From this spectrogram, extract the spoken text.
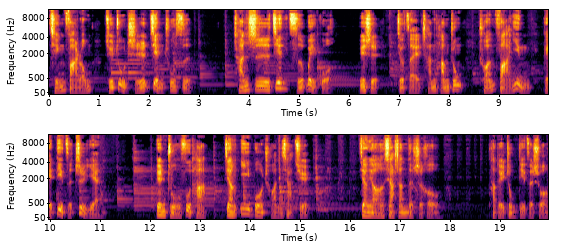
请法融去住持建初寺，禅师坚持未果，于是就在禅堂中传法印给弟子智彦，便嘱咐他将衣钵传下去。将要下山的时候，他对众弟子说：“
